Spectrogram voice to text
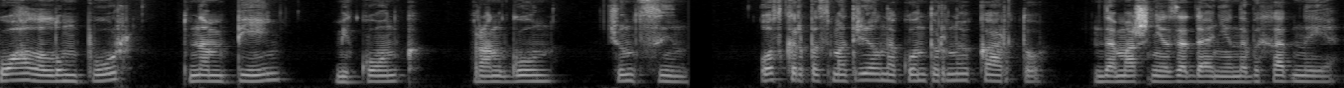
Куала-Лумпур, Пномпень, Меконг, Рангун, Чунцин. Оскар посмотрел на контурную карту. Домашнее задание на выходные.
